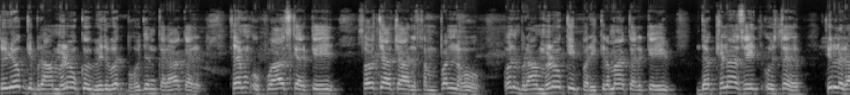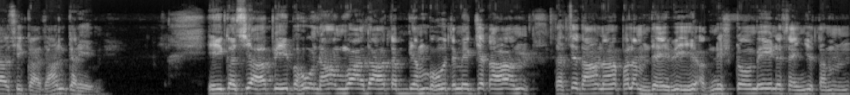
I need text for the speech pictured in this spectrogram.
सुयोग्य ब्राह्मणों को विधिवत भोजन कराकर स्वयं उपवास करके शौचाचार संपन्न हो, उन ब्राह्मणों की परिक्रमा करके दक्षिणा सहित उस तिल राशि का दान करे। एक बहूनाम वादातव्यम भूतमीक्षता तस्य दान फलम देवी अग्निष्टोमेन संयुतम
